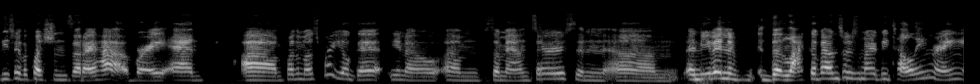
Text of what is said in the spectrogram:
these are the questions that i have right and um, for the most part you'll get you know um, some answers and um, and even if the lack of answers might be telling right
